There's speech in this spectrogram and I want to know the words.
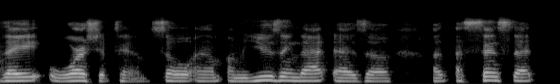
they worshiped him. So um, I'm using that as a, a, a sense that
